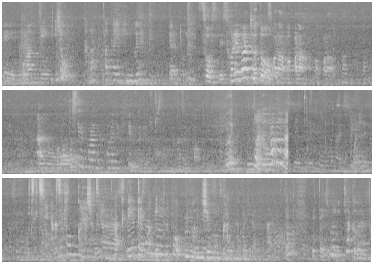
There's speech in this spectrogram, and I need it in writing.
えー、2万円以上たまったタイミングでやるといいそうですね。それはちょっとわからん、わからん、わからん。あの私、これ、これで来てるんだけど、なぜか。これそうです多分な私もいついつ連絡先これはショーツとかっていうのをやっぱ入れるとここで注文感覚になるので絶対に企画があると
